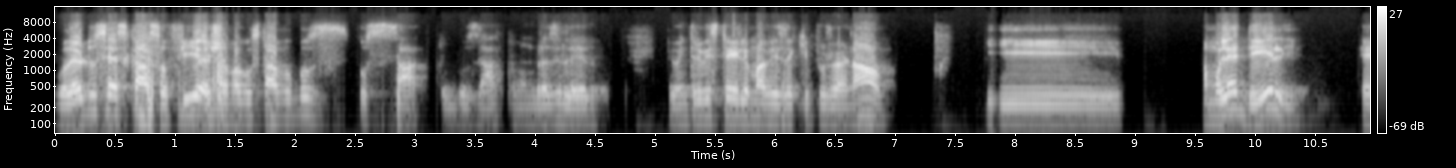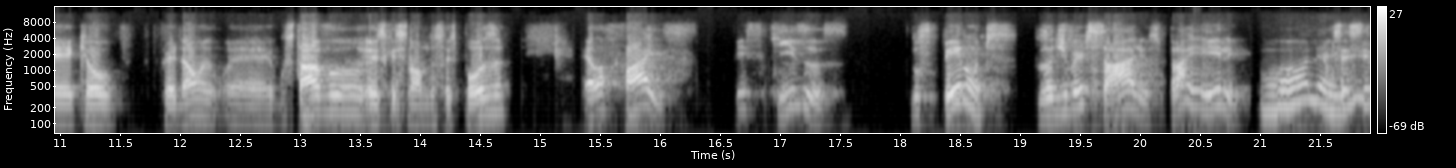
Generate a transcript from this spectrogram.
o goleiro do CSKA Sofia chama Gustavo Bus, Busato, Busato, um brasileiro. Eu entrevistei ele uma vez aqui pro jornal e a mulher dele, é, que eu, perdão, é, Gustavo, eu esqueci o nome da sua esposa, ela faz pesquisas dos pênaltis dos adversários para ele. Olha Eu não sei se,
